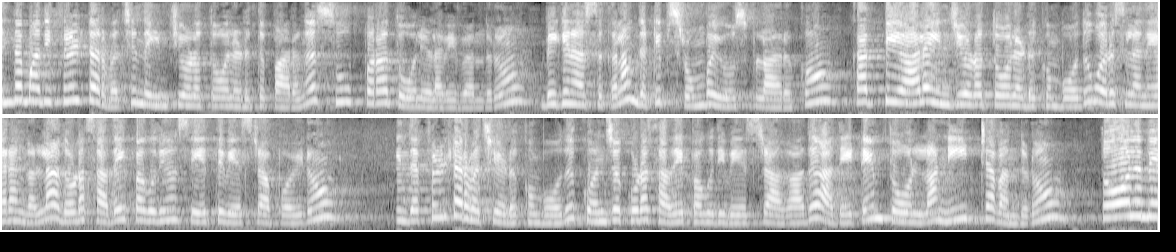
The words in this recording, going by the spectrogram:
இந்த மாதிரி ஃபில்டர் வச்சு இந்த இஞ்சியோட தோல் எடுத்து பாருங்க. சூப்பராக தோல் இழவி வந்துடும். பிகினர்ஸுக்கெல்லாம் இந்த டிப்ஸ் ரொம்ப யூஸ்ஃபுல்லாக இருக்கும். கத்தியால் இஞ்சியோட தோல் எடுக்கும் போது ஒரு சில நேரங்களில் அதோட சதை பகுதியும் சேர்த்து வேஸ்ட்டாக போயிடும். இந்த ஃபில்டர் வச்சு எடுக்கும்போது கொஞ்சம் கூட சதைப்பகுதி வேஸ்ட் ஆகாது. அதே டைம் தோல்லாம் நீட்டா வந்துடும். தோலுமே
